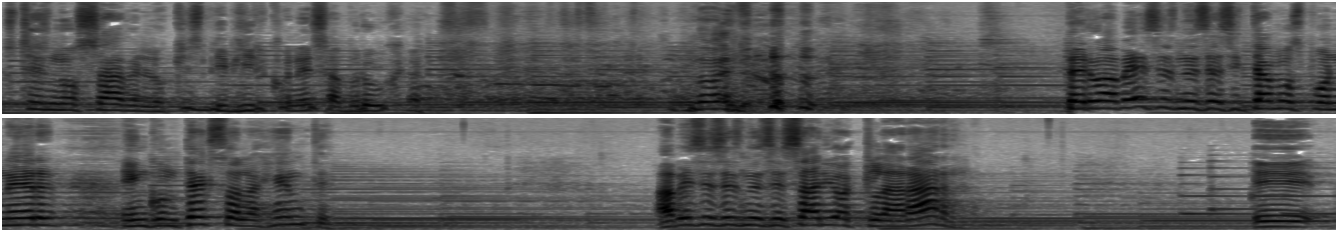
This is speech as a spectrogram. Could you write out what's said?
Ustedes no saben lo que es vivir con esa bruja. pero a veces necesitamos poner en contexto a la gente. A veces es necesario aclarar eh,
